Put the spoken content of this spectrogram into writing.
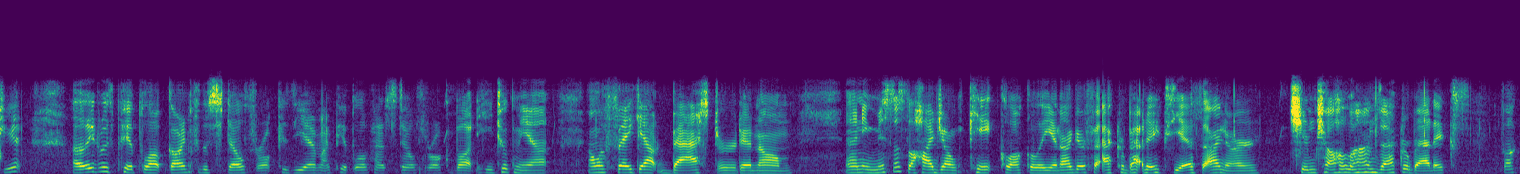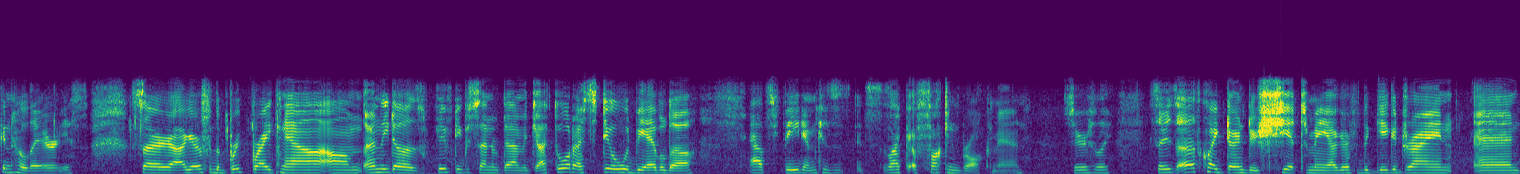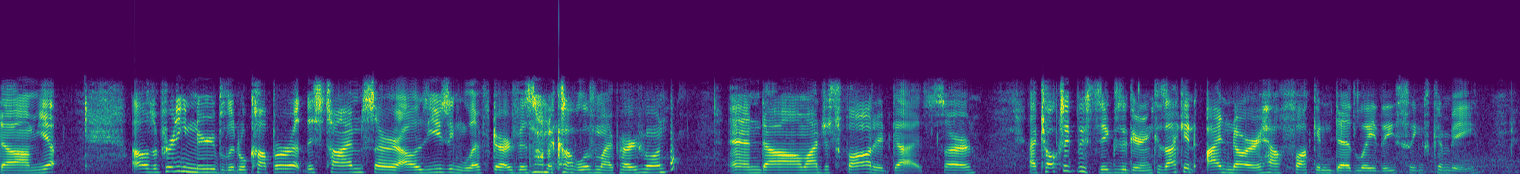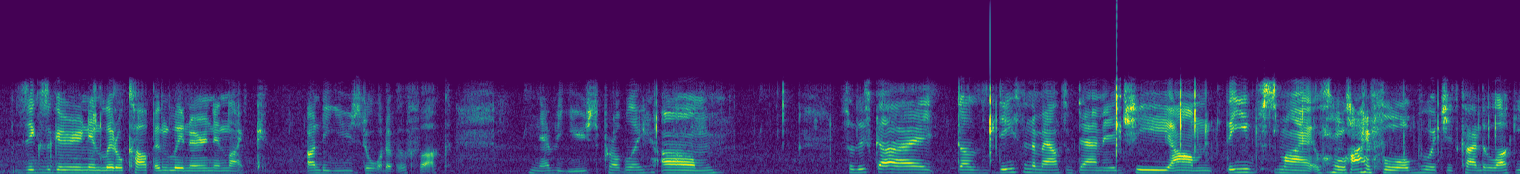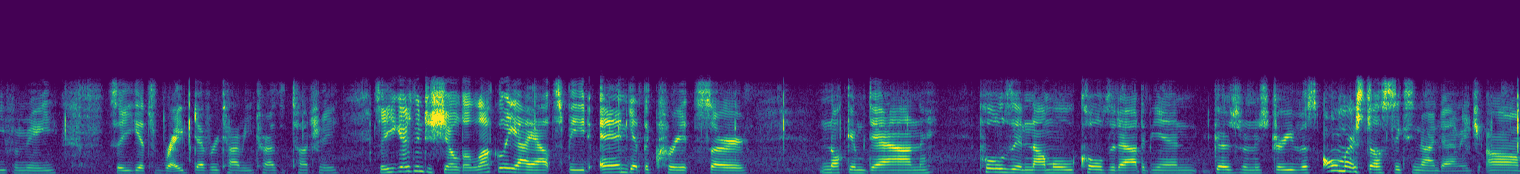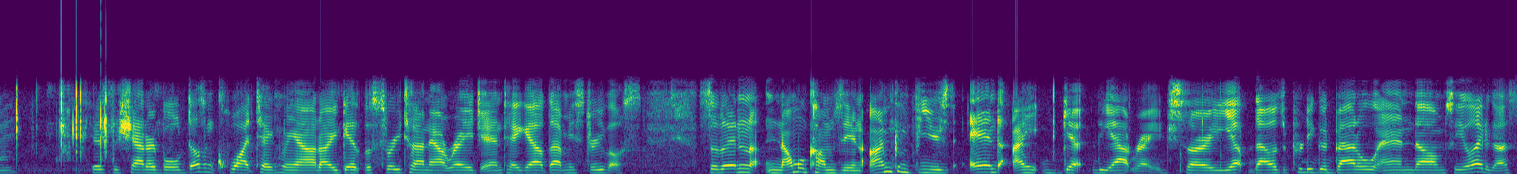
Shit. I lead with Piplup, going for the Stealth Rock, because yeah, my Piplup has Stealth Rock, but he took me out. I'm a fake out bastard, and um, and he misses the high jump kick, luckily, and I go for Acrobatics, yes, I know. Chimchar learns Acrobatics. Fucking hilarious. So I go for the Brick Break now, um, only does 50% of damage. I thought I still would be able to outspeed him, because it's like a fucking rock, man. Seriously. So his Earthquake don't do shit to me. I go for the Giga Drain, and, um, yep. I was a pretty noob little cupper at this time, so I was using leftovers on a couple of my Pokemon. And, um, I just farted, guys. So, I toxic this Zigzagoon, because I can, I know how fucking deadly these things can be. Zigzagoon and Little Cup and Linoone and, like, underused or whatever the fuck. Never used, probably. Um, so this guy does decent amounts of damage. He um, thieves my life orb, which is kind of lucky for me. So he gets raped every time he tries to touch me. So he goes into Shellder. Luckily I outspeed and get the crit, so knock him down. Pulls in Numel, calls it out again, goes for Misdreavus, almost does 69 damage. Um, goes for Shadow Ball, doesn't quite take me out. I get the three turn outrage and take out that Misdreavus. So then Numel comes in, I'm confused, and I get the outrage. So, yep, that was a pretty good battle, and um, see you later, guys.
